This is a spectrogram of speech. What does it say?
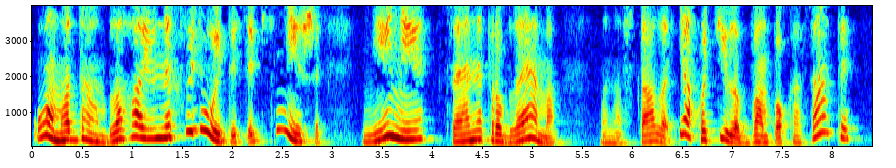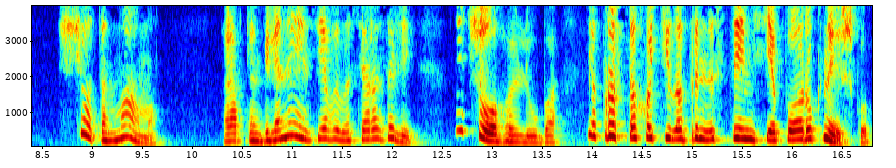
О, мадам, благаю, не хвилюйтеся, пізніше. Ні, ні, це не проблема. Вона встала. Я хотіла б вам показати. Що там, мамо? Раптом біля неї з'явилася Розалі. Нічого, Люба. Я просто хотіла принести мсьє Пуару книжку.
